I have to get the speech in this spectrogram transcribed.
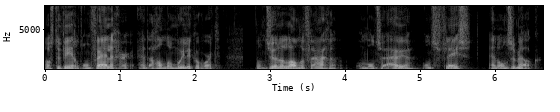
Als de wereld onveiliger en de handel moeilijker wordt, dan zullen landen vragen om onze uien, ons vlees en onze melk.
